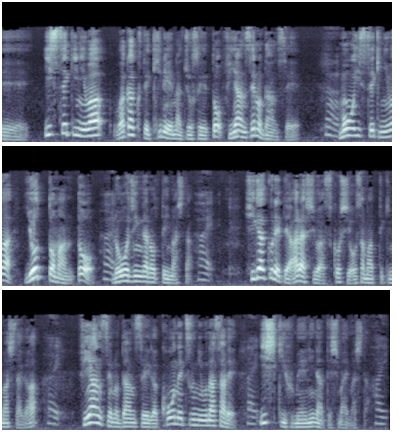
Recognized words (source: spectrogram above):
えー一隻には若くて綺麗な女性とフィアンセの男性うん。もう一隻にはヨットマンとはい老人が乗っていました、はい。日が暮れて嵐は少し収まってきましたがはい。フィアンセの男性が高熱にうなされ、はい意識不明になってしまいましたはい。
